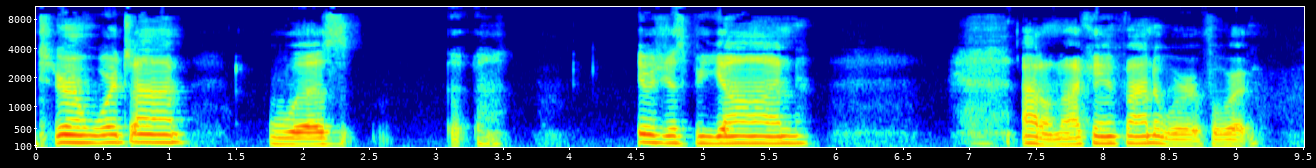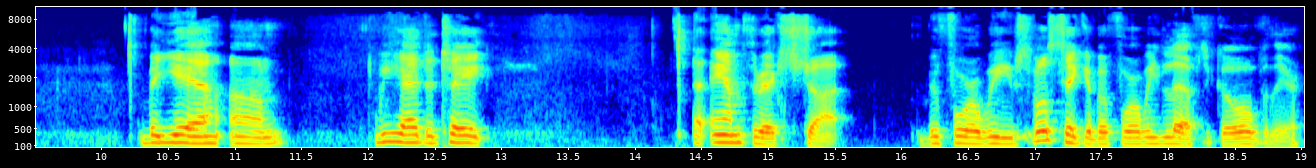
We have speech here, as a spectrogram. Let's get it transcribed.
during wartime was uh, it was just beyond. I don't know. I can't find a word for it. But yeah, um, we had to take an anthrax shot before we supposed to take it before we left to go over there.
